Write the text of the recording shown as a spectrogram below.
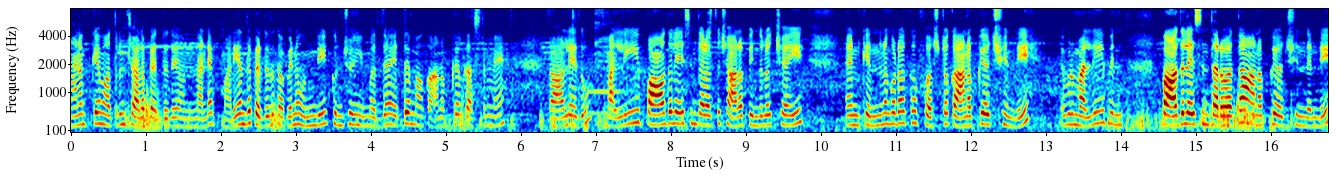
ఆనపకాయ మాత్రం చాలా పెద్దదే ఉంది. అంటే మరీ అంత పెద్దది కాకపోయినా ఉంది. కొంచెం ఈ మధ్య అయితే మాకు ఆనపకాయలు కష్టమే రాలేదు. మళ్ళీ పాదులు వేసిన తర్వాత చాలా పిందులు వచ్చాయి. అండ్ కిందన కూడా ఒక ఫస్ట్ ఒక ఆనపకాయ వచ్చింది. ఇప్పుడు మళ్ళీ పిన్ పాదులు వేసిన తర్వాత ఆనపకాయ వచ్చిందండి.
